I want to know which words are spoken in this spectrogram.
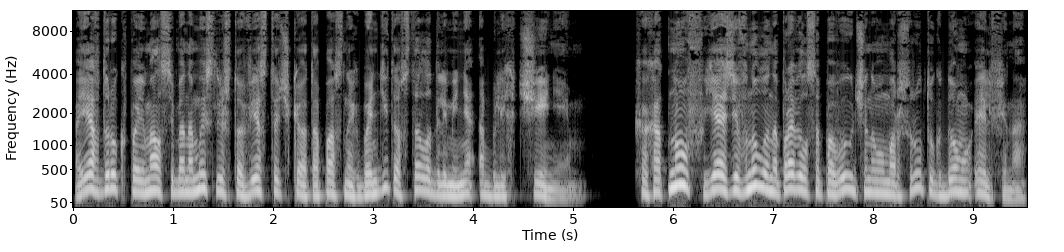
а я вдруг поймал себя на мысли, что весточка от опасных бандитов стала для меня облегчением. Хохотнув, я зевнул и направился по выученному маршруту к дому Эльфина.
